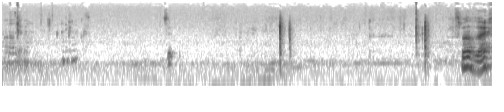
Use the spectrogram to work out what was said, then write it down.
What else do we have? Anything else? Smells nice.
